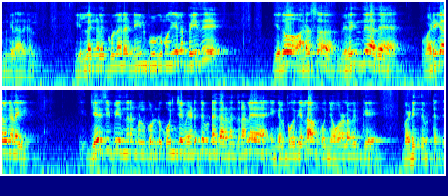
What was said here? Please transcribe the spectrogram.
என்கிறார்கள். இல்லங்களுக்குள்ளர நீள் பூகும் வகையில் பெய்து ஏதோ அரசு விரைந்து அதை வடிகால்களை ஜேசிபி இயந்திரங்கள் கொண்டு கொஞ்சம் எடுத்து விட்ட காரணத்தினால எங்கள் பகுதியெல்லாம் கொஞ்சம் ஓரளவிற்கு வடிந்து விட்டது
